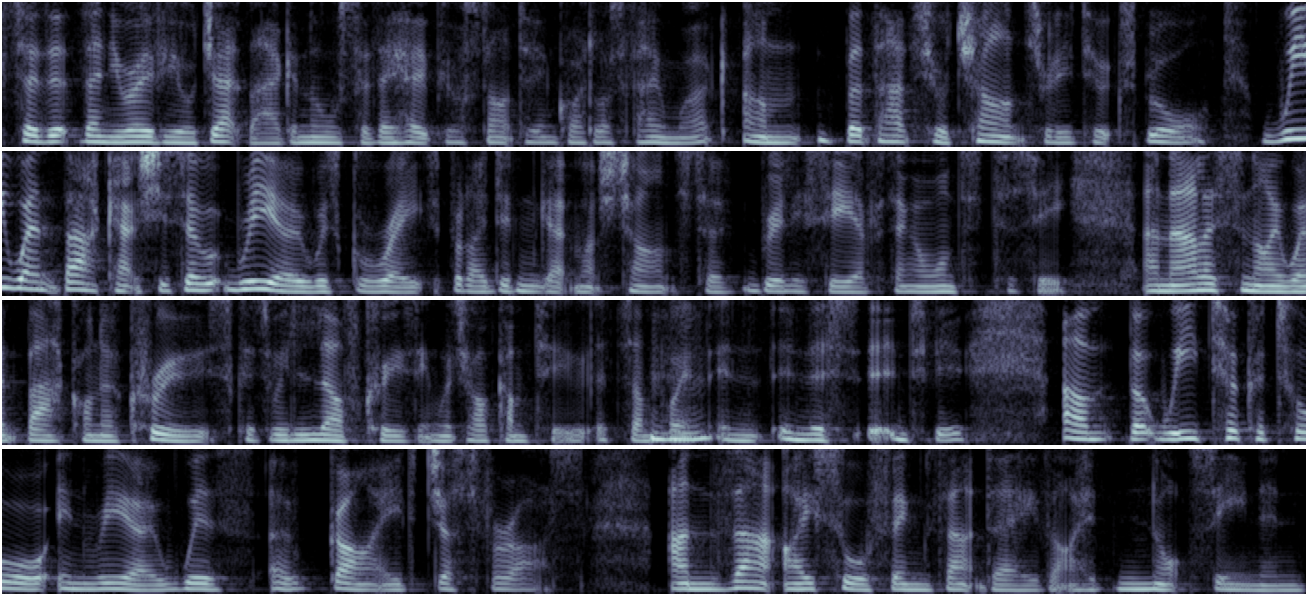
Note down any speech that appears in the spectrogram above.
so that then you're over your jet lag and also they hope you'll start doing quite a lot of homework. Um, but that's your chance really to explore. We went back actually. So rio was great but i didn't get much chance to really see everything i wanted to see. And alice and i went back on a cruise because we love cruising which i'll come to at some point mm-hmm. in, in this interview. Um, but we took a tour in rio with a guide just for us. And that i saw things that day that i had not seen in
